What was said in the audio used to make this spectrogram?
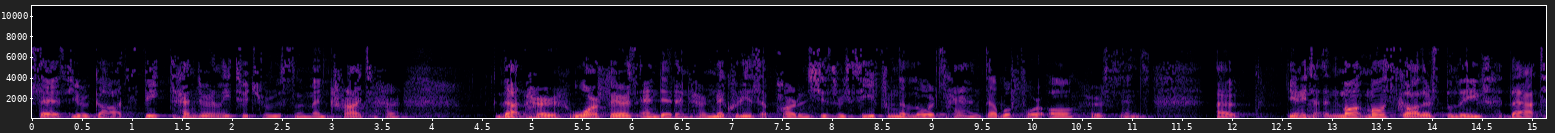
says your God. Speak tenderly to Jerusalem and cry to her that her warfare is ended and her iniquities are pardoned. She has received from the Lord's hand double for all her sins. Uh, to, most scholars believe that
